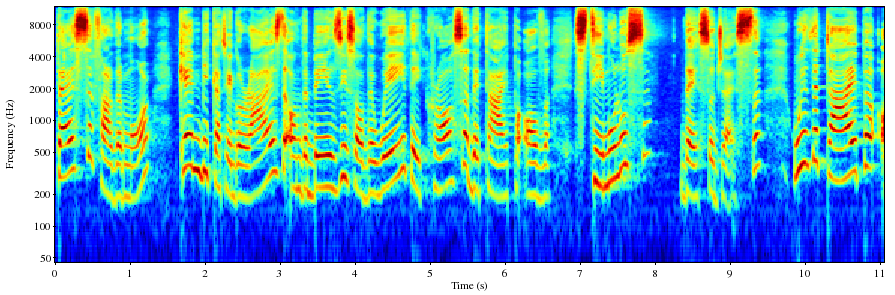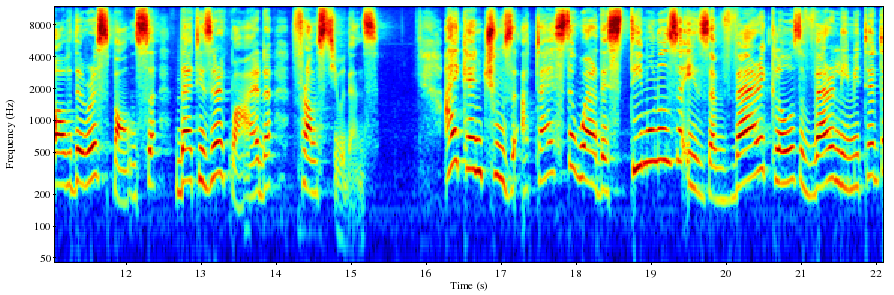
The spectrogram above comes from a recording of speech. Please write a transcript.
Tests, furthermore, can be categorized on the basis of the way they cross the type of stimulus they suggest with the type of the response that is required from students. I can choose a test where the stimulus is very close, very limited,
